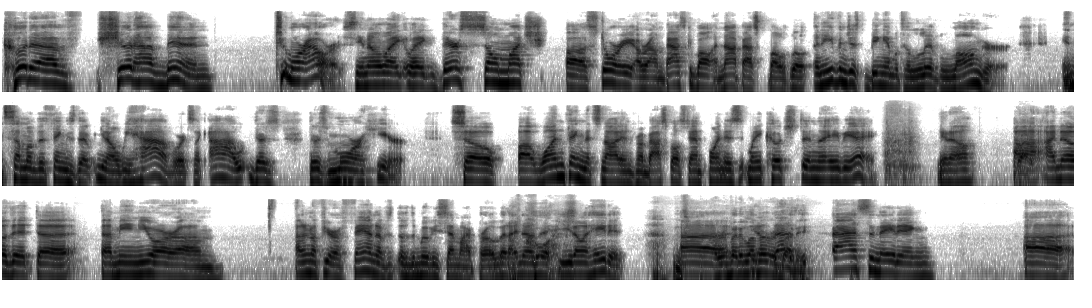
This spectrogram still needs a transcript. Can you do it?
could have, should have been two more hours, you know, like, like there's so much uh, story around basketball and not basketball with Will, and even just being able to live longer in some of the things that you know we have, where it's like ah, there's there's more here. So uh, one thing that's not in from a basketball standpoint is when he coached in the ABA. You know, uh, I know that. Uh, I mean, you are. Um, I don't know if you're a fan of, of the movie Semi Pro, but I know that you don't hate it. Uh, Everybody love you know, everybody. fascinating uh,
